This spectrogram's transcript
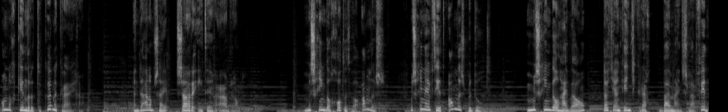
om nog kinderen te kunnen krijgen. En daarom zei Sarai tegen Abraham: Misschien wil God het wel anders. Misschien heeft hij het anders bedoeld. Misschien wil hij wel dat je een kindje krijgt bij mijn slavin.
